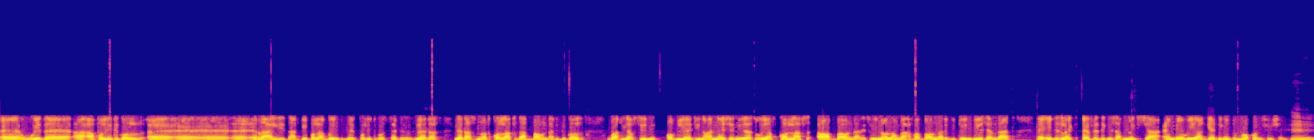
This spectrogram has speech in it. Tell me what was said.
Uh, with uh, a, a political uh, uh, uh, rally that people are going to make political statements. Let us let us not collapse that boundary because what we have seen of late in our nation is that we have collapsed our boundaries. We no longer have a boundary between this and that. Uh, it is like everything is a mixture, and uh, we are getting into more confusion.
